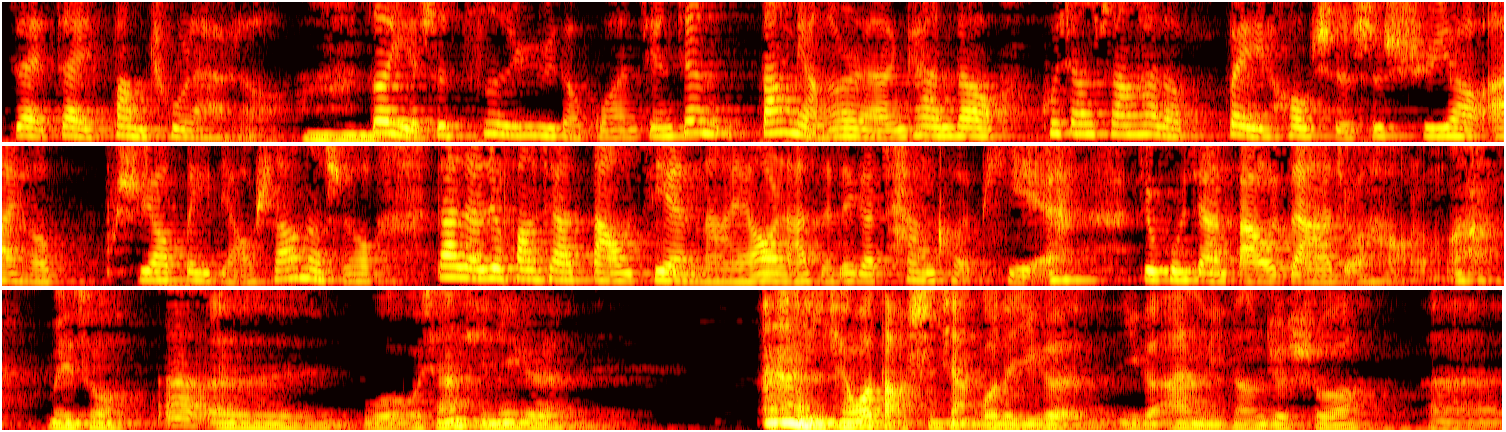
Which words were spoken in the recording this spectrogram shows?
再、再放出来了。嗯，这也是治愈的关键。这样，当两个人看到互相伤害的背后，其实是需要爱和需要被疗伤的时候，大家就放下刀剑呐，然后拿着那个创可贴，就互相包扎就好了嘛。没错。嗯呃，我我想起那个。以前我导师讲过的一个一个案例当中，就是说，呃，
